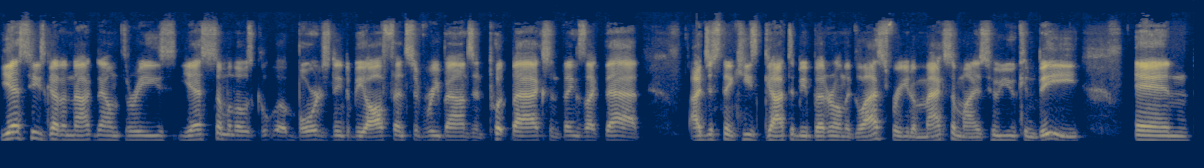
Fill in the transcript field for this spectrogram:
yes, he's got to knock down threes. Yes, some of those uh, boards need to be offensive rebounds and putbacks and things like that. I just think he's got to be better on the glass for you to maximize who you can be. And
